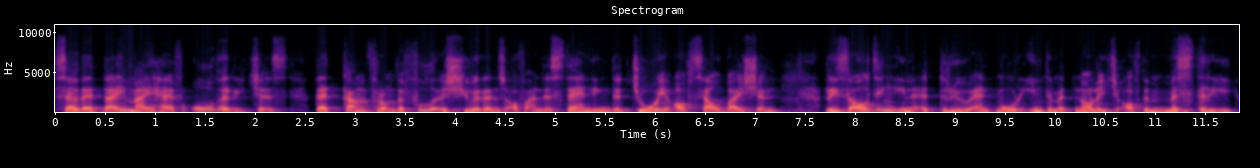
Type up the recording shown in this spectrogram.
so that they may have all the riches that come from the full assurance of understanding the joy of salvation, resulting in a true and more intimate knowledge of the mystery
